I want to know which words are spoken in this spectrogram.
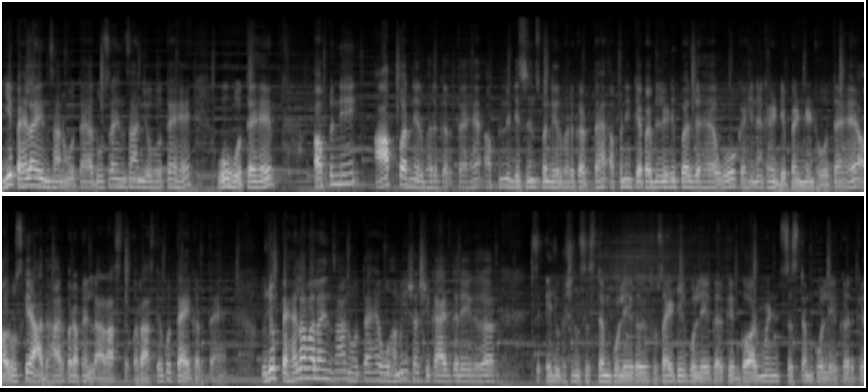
ये पहला इंसान होता है। दूसरा इंसान जो होता है, वो होता है अपने आप पर निर्भर करता है, अपने डिसीजंस पर निर्भर करता है, अपनी कैपेबिलिटी पर जो है वो कहीं ना कहीं डिपेंडेंट होता है और उसके आधार पर अपने रास्ते रास्ते को तय करता है। तो जो पहला वाला इंसान होता है, वो हमेशा शिकायत करेगा एजुकेशन सिस्टम को लेकर सोसाइटी को लेकर के गवर्नमेंट सिस्टम को लेकर के,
